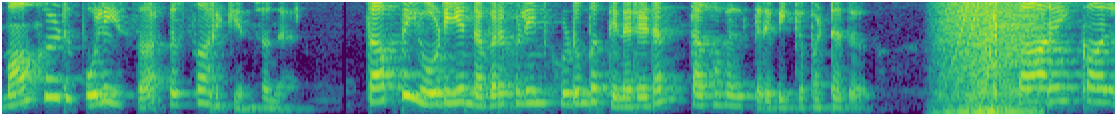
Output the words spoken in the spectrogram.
மாங்காடு போலீசார் விசாரிக்கின்றனர். தப்பியோடிய நபர்களின் குடும்பத்தினரிடம் தகவல் தெரிவிக்கப்பட்டது. காரைக்கால்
